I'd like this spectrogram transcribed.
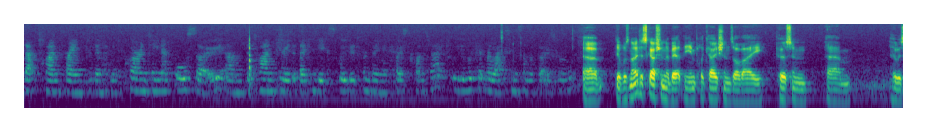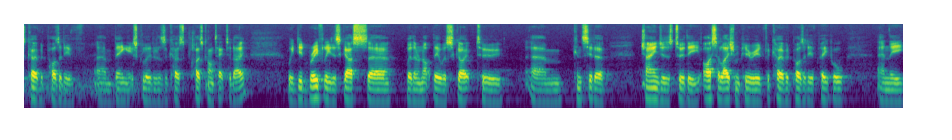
that time frame for them having to quarantine and also um, the time period that they can be excluded from being a close contact? Will you look at relaxing some of those rules? Uh, there was no discussion about the implications of a person um, who is COVID positive um, being excluded as a close, close contact today. We did briefly discuss uh, whether or not there was scope to um, consider changes to the isolation period for COVID positive people and the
